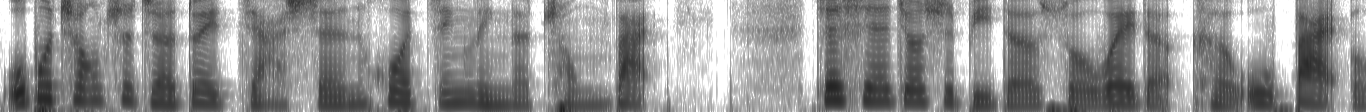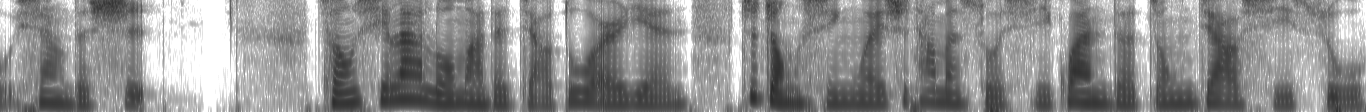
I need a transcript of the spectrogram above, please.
无不充斥着对假神或精灵的崇拜。这些就是彼得所谓的“可恶拜偶像”的事。从希腊罗马的角度而言，这种行为是他们所习惯的宗教习俗，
